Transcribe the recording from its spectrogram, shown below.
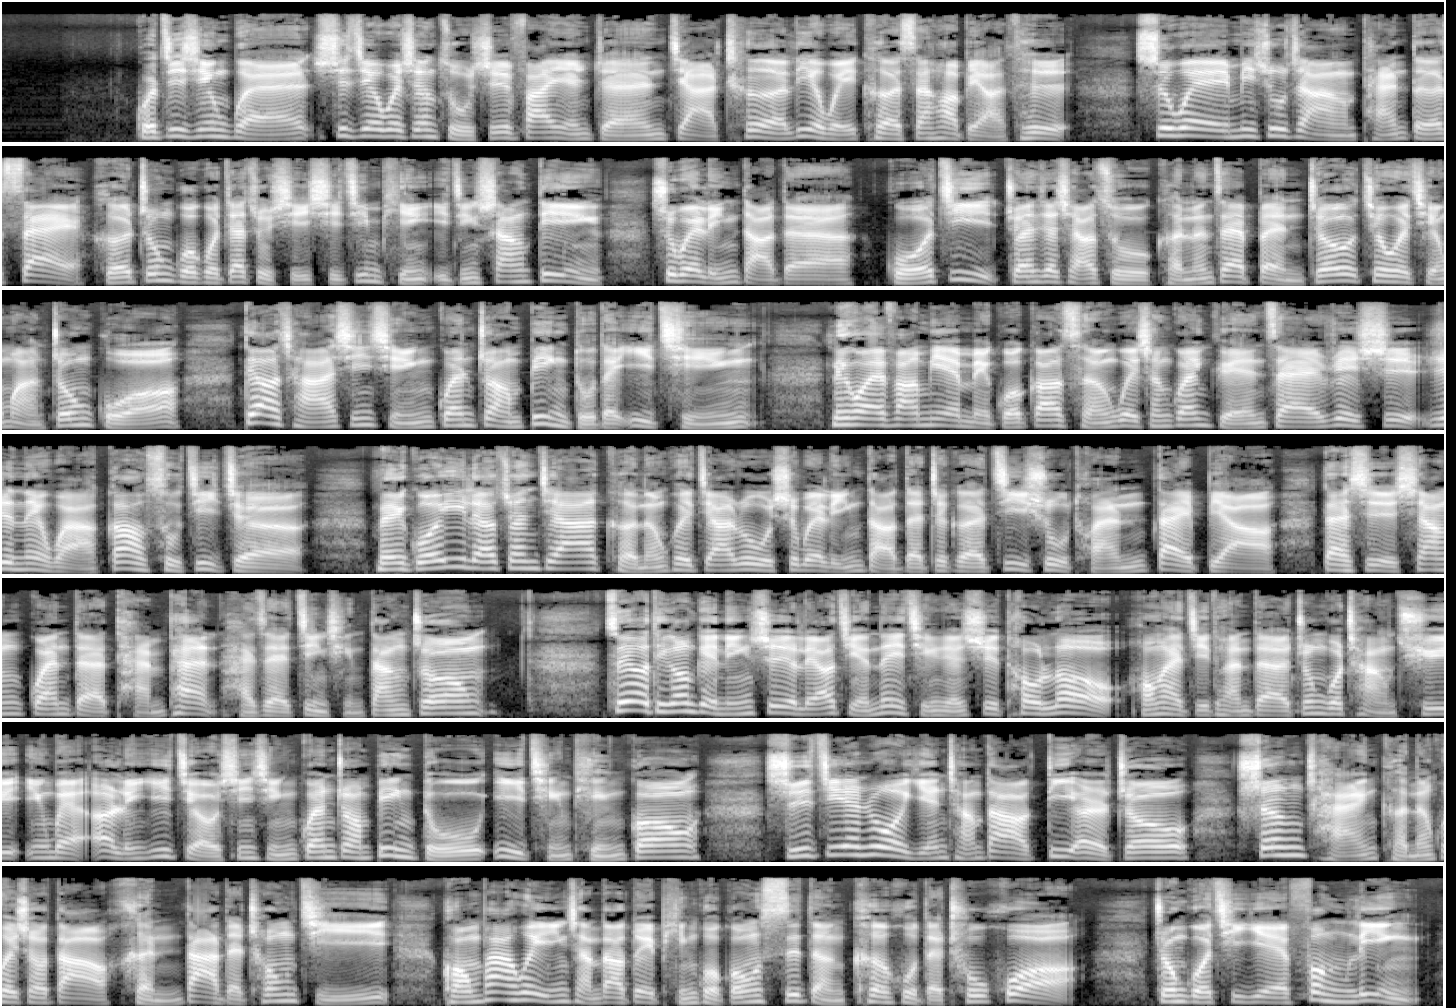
国际新闻：世界卫生组织发言人贾特列维克三号表示。世卫秘书长谭德赛和中国国家主席习近平已经商定，世卫领导的国际专家小组可能在本周就会前往中国调查新型冠状病毒的疫情。另外一方面，美国高层卫生官员在瑞士日内瓦告诉记者，美国医疗专家可能会加入世卫领导的这个技术团代表，但是相关的谈判还在进行当中。最后提供给您是了解内情人士透露，红海集团的中国厂区因为二零一九新型冠状病毒疫情停工，时间若延长到第二周，生产可能会受到很大的冲击，恐怕会影响到对苹果公司等客户的出货。中国企业奉令。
